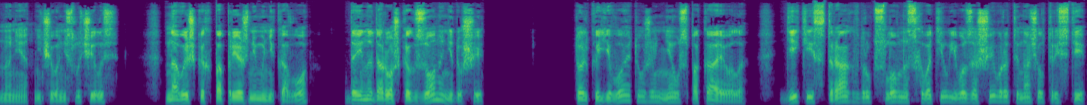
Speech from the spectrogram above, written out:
Но нет, ничего не случилось. На вышках по-прежнему никого, да и на дорожках зоны ни души. Только его это уже не успокаивало. Дикий страх вдруг словно схватил его за шиворот и начал трясти.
